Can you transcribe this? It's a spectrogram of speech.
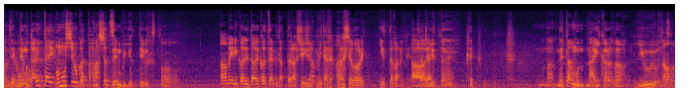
だってもうまあでも大体面白かった話は全部言ってるっつってうんアメリカで大活躍だったらしいじゃんみたいな話を俺言ったからねああ言ったね。もうなネタもないからな言うよなな、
